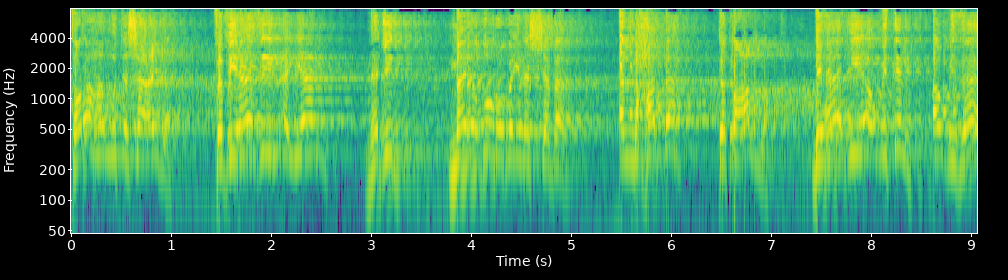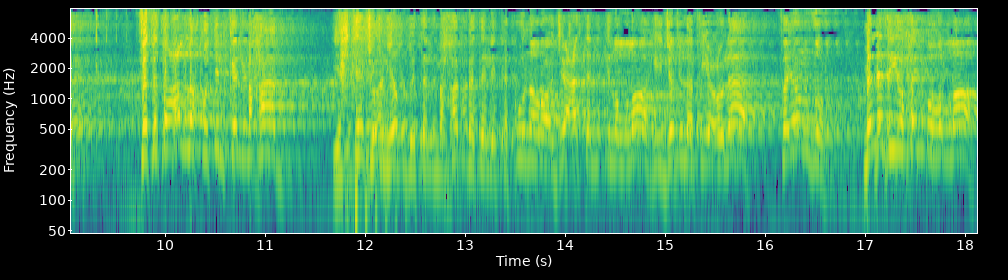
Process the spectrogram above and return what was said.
تراها متشعبة. ففي هذه الأيام نجد ما يدور بين الشباب. المحبة تتعلق بهذه أو بتلك أو بذاك فتتعلق تلك المحاب. يحتاج أن يضبط المحبة لتكون راجعة إلى الله جل في علاه فينظر ما الذي يحبه الله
